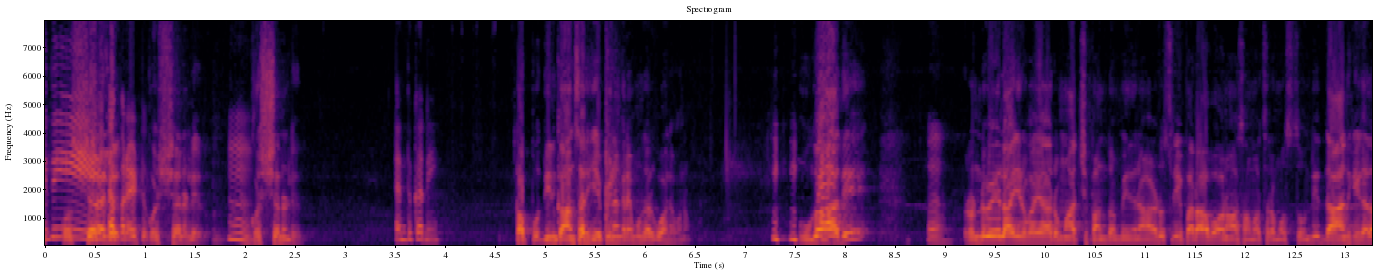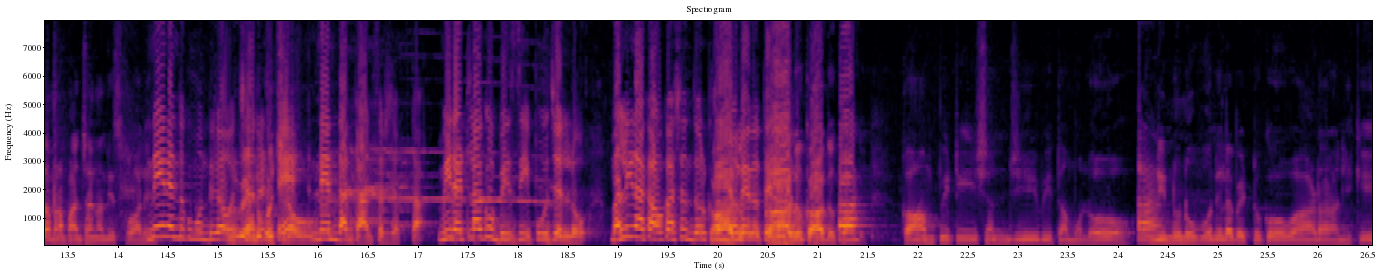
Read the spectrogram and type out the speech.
ఇది సపరేట్ క్వశ్చన్ లేదు. క్వశ్చన్ లేదు. ఎందుకని? తప్పు. దీనికి ఆన్సర్ చెప్పినాకనే ముందరకు పోవాలి మనం. ఉగాది రెండు వేల ఇరవై ఆరు మార్చి పంతొమ్మిది నాడు శ్రీ పరాభవన సంవత్సరం వస్తుంది. దానికి కదా మనం పంచాంగం తీసుకోవాలి. నేను ఎందుకు ముందుగా వచ్చానంటే? నేను దానికి ఆన్సర్ చెప్తా. మీరు ఎట్లాగో బిజీ పూజల్లో. మళ్ళీ నాకు అవకాశం దొరుకుతుందో లేదో కాదు కాదు కాంపిటీషన్ జీవితములో నిన్ను నువ్వు నిలబెట్టుకోవడానికి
